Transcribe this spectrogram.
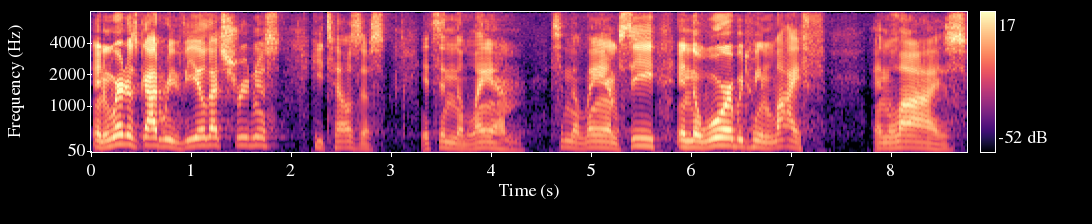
And where does God reveal that shrewdness? He tells us it's in the Lamb. It's in the Lamb. See, in the war between life and lies,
